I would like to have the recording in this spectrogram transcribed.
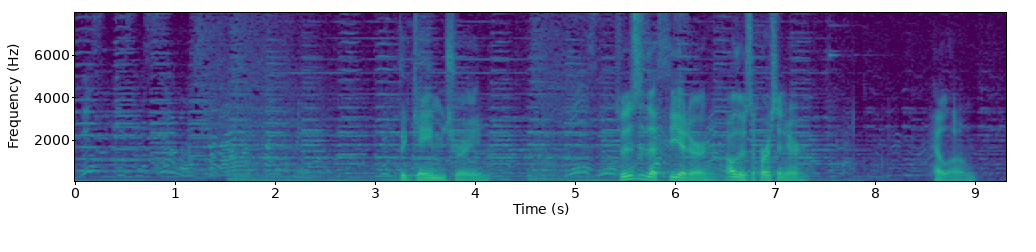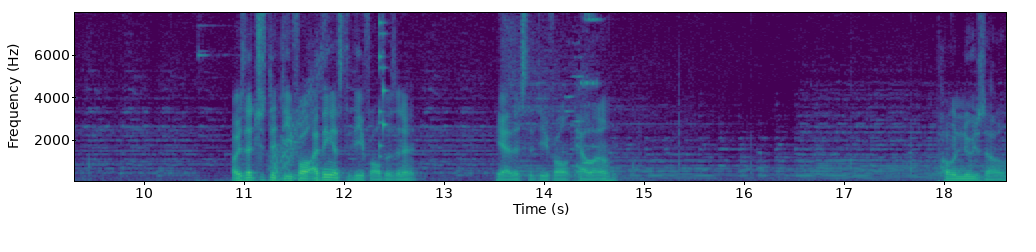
The symbol of our country. The game tree. So this is the theater. Oh, there's a person here. Hello. Oh, is that just the default? I think that's the default, isn't it? Yeah, that's the default. Hello. Ponuzo.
